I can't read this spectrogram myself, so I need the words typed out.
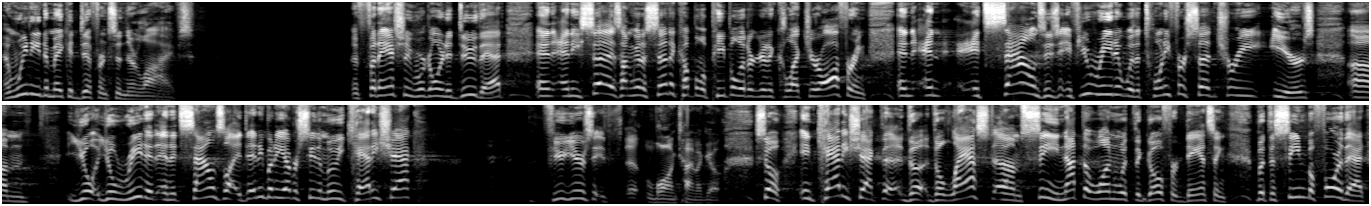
And we need to make a difference in their lives. And financially, we're going to do that. And, and he says, I'm going to send a couple of people that are going to collect your offering. And, and it sounds, as if you read it with a 21st century ears, um, you'll, you'll read it and it sounds like, did anybody ever see the movie Caddyshack? Few years, a long time ago. So in Caddyshack, the, the, the last um, scene, not the one with the gopher dancing, but the scene before that,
